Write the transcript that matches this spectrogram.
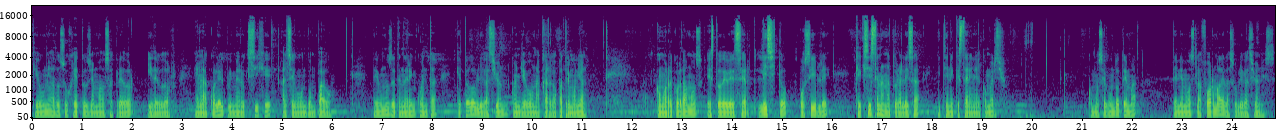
que une a dos sujetos llamados acreedor y deudor, en la cual el primero exige al segundo un pago. Debemos de tener en cuenta que toda obligación conlleva una carga patrimonial. Como recordamos, esto debe ser lícito, posible, que existe en la naturaleza y tiene que estar en el comercio. Como segundo tema, tenemos la forma de las obligaciones,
